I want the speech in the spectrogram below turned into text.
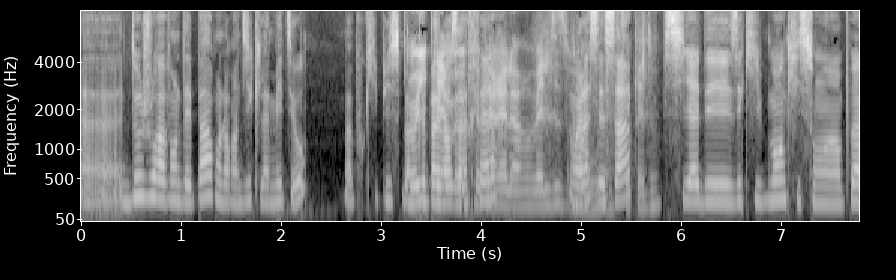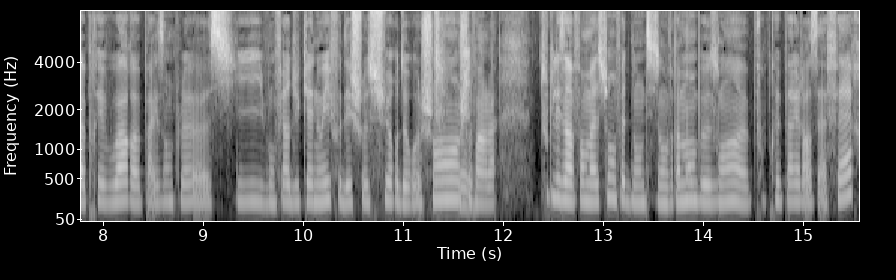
Euh, deux jours avant le départ, on leur indique la météo. Bah, pour qu'ils puissent bah, préparer leurs affaires. leur valise. Voilà, c'est ça. S'il y a des équipements qui sont un peu à prévoir, euh, par exemple, euh, s'ils vont faire du canoë, il faut des chaussures de rechange. Enfin, voilà. Toutes les informations en fait, dont ils ont vraiment besoin euh, pour préparer leurs affaires.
